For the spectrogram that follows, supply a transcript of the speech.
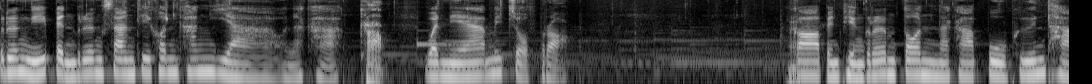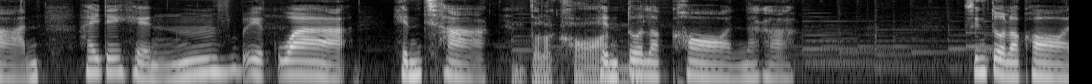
เรื่องนี้เป็นเรื่องสั้นที่ค่อนข้างยาวนะคะครับ วันนี้ไม่จบหรอก ก็เป็นเพียงเริ่มต้นนะคะ ปูพื้นฐานให้ได้เห็นเรียกว่าเห็นฉาก เห็นตัวละคร เห็นตัวละครนะคะ ซึ่งตัวละคร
